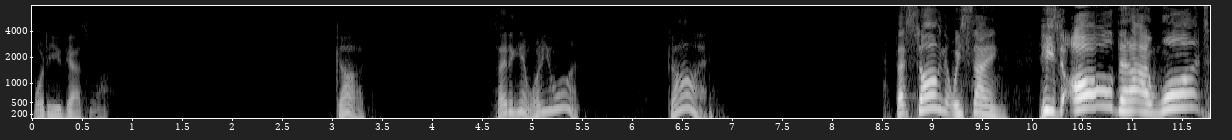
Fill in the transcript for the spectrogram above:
What do you guys want? God. Say it again. What do you want? God. That song that we sang, He's all that I want,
